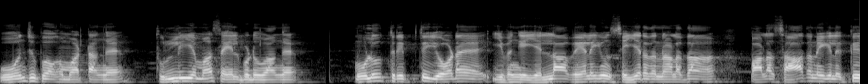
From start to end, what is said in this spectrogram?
ஓஞ்சு போக மாட்டாங்க. துல்லியமாக செயல்படுவாங்க. முழு திருப்தியோட இவங்க எல்லா வேலையும் செய்கிறதுனால தான் பல சாதனைகளுக்கு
